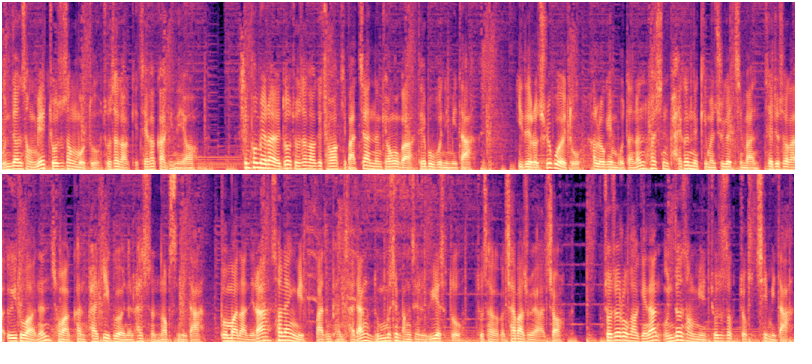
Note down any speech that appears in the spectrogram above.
운전석 및 조수석 모두 조사각이 제각각이네요. 신품이라 해도 조사각이 정확히 맞지 않는 경우가 대부분입니다. 이대로 출고해도 할로겐보다는 훨씬 밝은 느낌을 주겠지만 제조사가 의도하는 정확한 밝기 구현을 할 수는 없습니다. 뿐만 아니라 선행 및 맞은편 차량 눈부심 방지를 위해서도 조사각을 잡아줘야 하죠. 조절 후 확인한 운전석 및 조수석 쪽 수치입니다.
